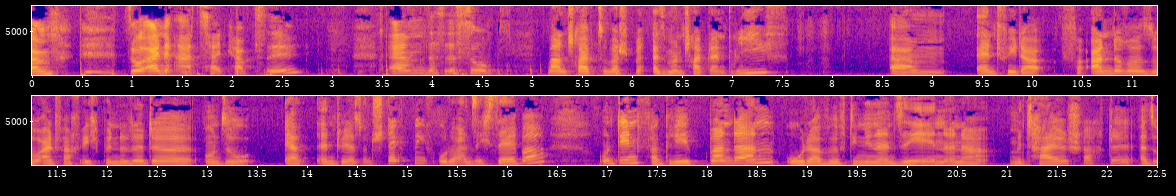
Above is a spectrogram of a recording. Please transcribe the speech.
Ähm, so eine Art Zeitkapsel. Ähm, das ist so, man schreibt zum Beispiel, also man schreibt einen Brief, ähm, entweder für andere, so einfach ich bin und so er, entweder so ein Steckbrief oder an sich selber. Und den vergräbt man dann oder wirft ihn in einen See in einer Metallschachtel, also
